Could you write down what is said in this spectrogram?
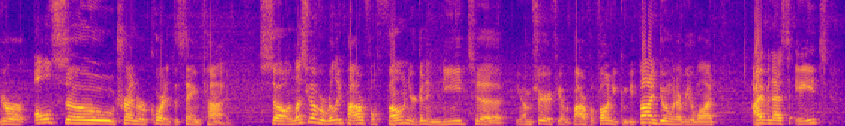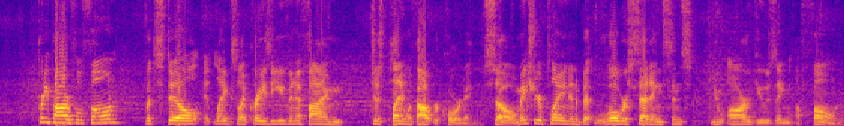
you're also trying to record at the same time. So unless you have a really powerful phone, you're going to need to, you know, I'm sure if you have a powerful phone, you can be fine doing whatever you want. I have an S8, pretty powerful phone, but still, it lags like crazy even if I'm just playing without recording. So make sure you're playing in a bit lower settings since you are using a phone.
